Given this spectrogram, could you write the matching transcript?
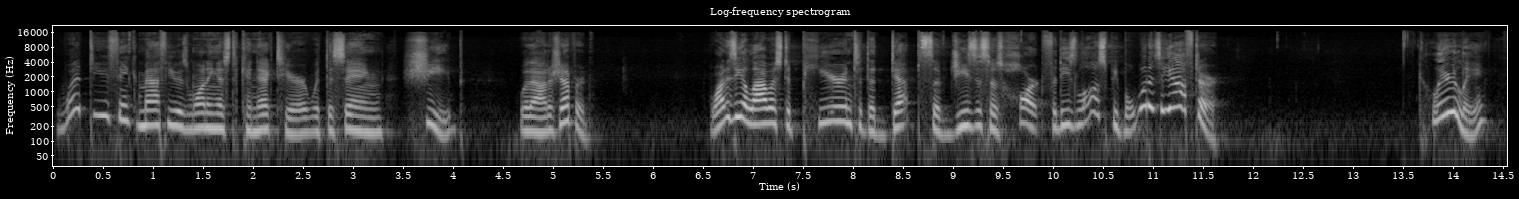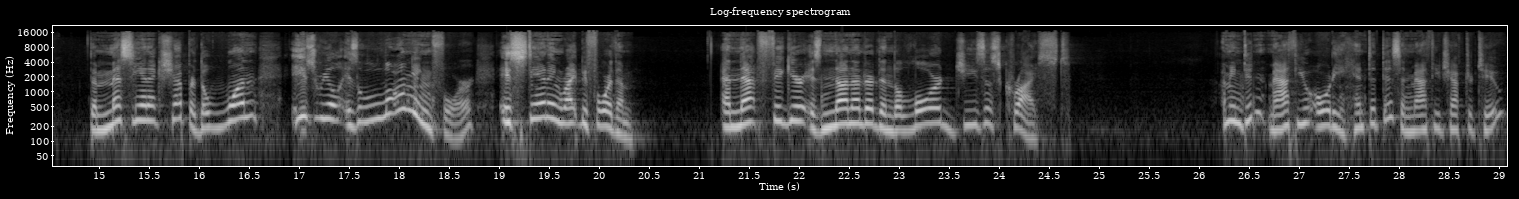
what do you think Matthew is wanting us to connect here with the saying, sheep without a shepherd? Why does he allow us to peer into the depths of Jesus' heart for these lost people? What is he after? Clearly, the messianic shepherd, the one Israel is longing for, is standing right before them. And that figure is none other than the Lord Jesus Christ. I mean, didn't Matthew already hint at this in Matthew chapter 2?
